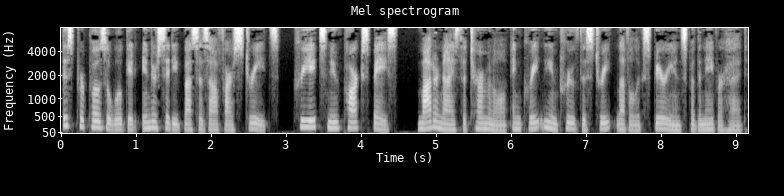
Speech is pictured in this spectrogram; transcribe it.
this proposal will get intercity buses off our streets, creates new park space, modernize the terminal, and greatly improve the street level experience for the neighborhood.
